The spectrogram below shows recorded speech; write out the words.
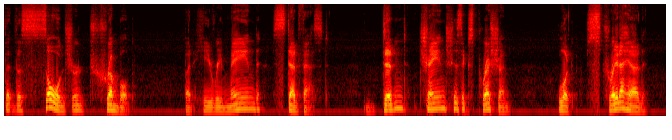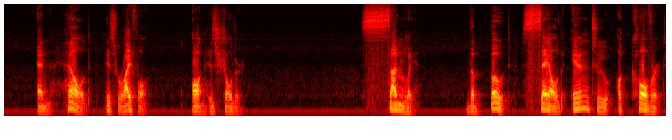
that the soldier trembled, but he remained steadfast, didn't change his expression, looked straight ahead, and held his rifle on his shoulder. Suddenly, the boat sailed into a culvert.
